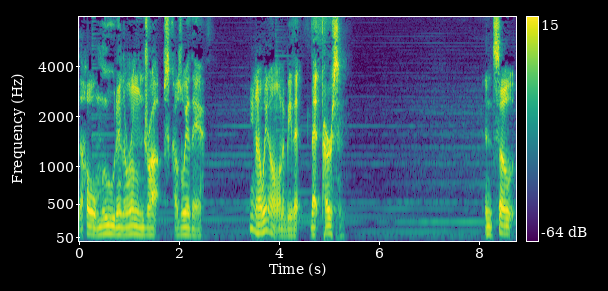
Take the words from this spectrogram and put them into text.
the whole mood in the room drops because we're there. You know, we don't want to be that, that person. And so,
